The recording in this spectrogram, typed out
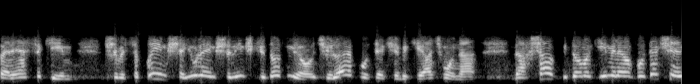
בעלי עסקים שמספרים שהיו להם שנים שקטות מאוד, שלא היה פרוטקשן בקריית שמונה, ועכשיו פתאום מגיעים אליהם הפרוטקשן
